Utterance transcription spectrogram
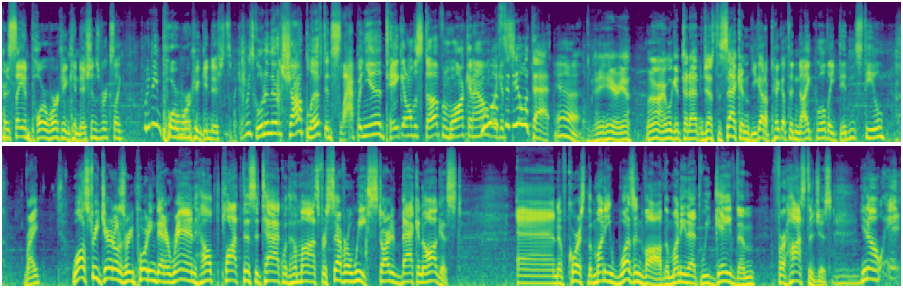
were saying poor working conditions. Rick's like, what do you mean poor working conditions? I'm like everybody's going in there to shoplift and slapping you, taking all the stuff and walking out. Who like wants to deal with that? yeah. I hear you. All right, we'll get to that in just a second. You got to pick up the Nyquil they didn't steal. Right? Wall Street Journal is reporting that Iran helped plot this attack with Hamas for several weeks, started back in August. And of course, the money was involved, the money that we gave them for hostages. You know, it,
